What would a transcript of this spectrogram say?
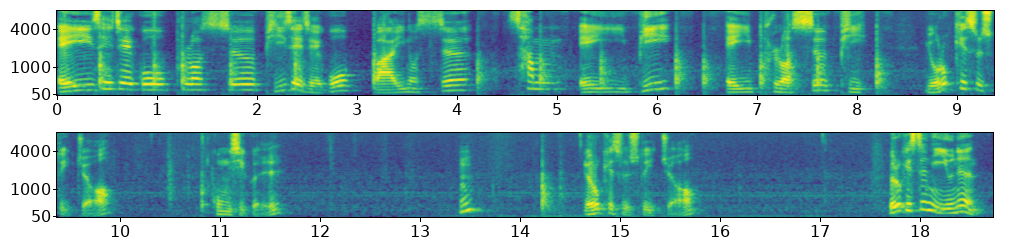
a 세제곱 플러스 b 세제곱 마이너스 3ab a 플러스 b 요렇게 쓸 수도 있죠. 공식을. 응? 요렇게 쓸 수도 있죠. 이렇게 쓴 이유는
